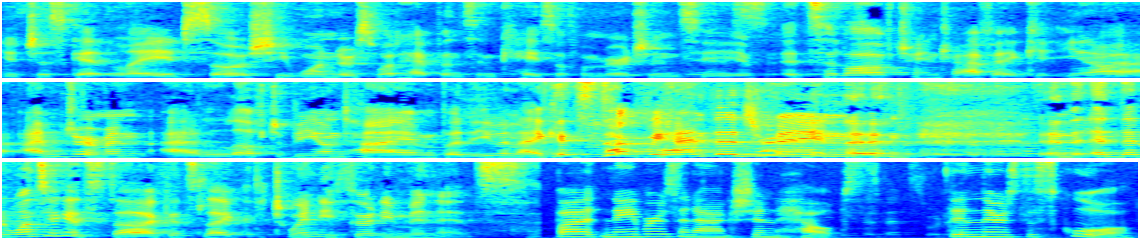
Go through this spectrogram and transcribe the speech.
you just get late. So she wonders what happens in case of emergency. Yes. it's a lot of train traffic. You know i'm german. I love to be on time but even i get stuck behind the train and, and and then once you get stuck it's like 20 30 minutes but neighbors in action helps then there's the school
